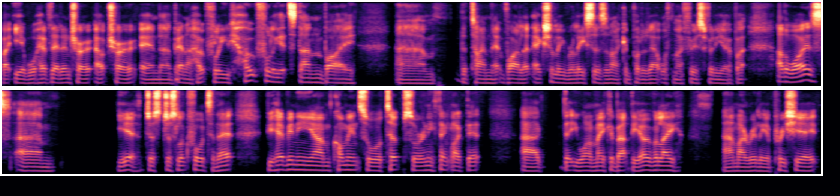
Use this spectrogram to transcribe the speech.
but yeah, we'll have that intro, outro, and uh, banner. Hopefully, hopefully it's done by um, the time that Violet actually releases, and I can put it out with my first video. But otherwise, um, yeah, just just look forward to that. If you have any um, comments or tips or anything like that uh, that you want to make about the overlay, um, I really appreciate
